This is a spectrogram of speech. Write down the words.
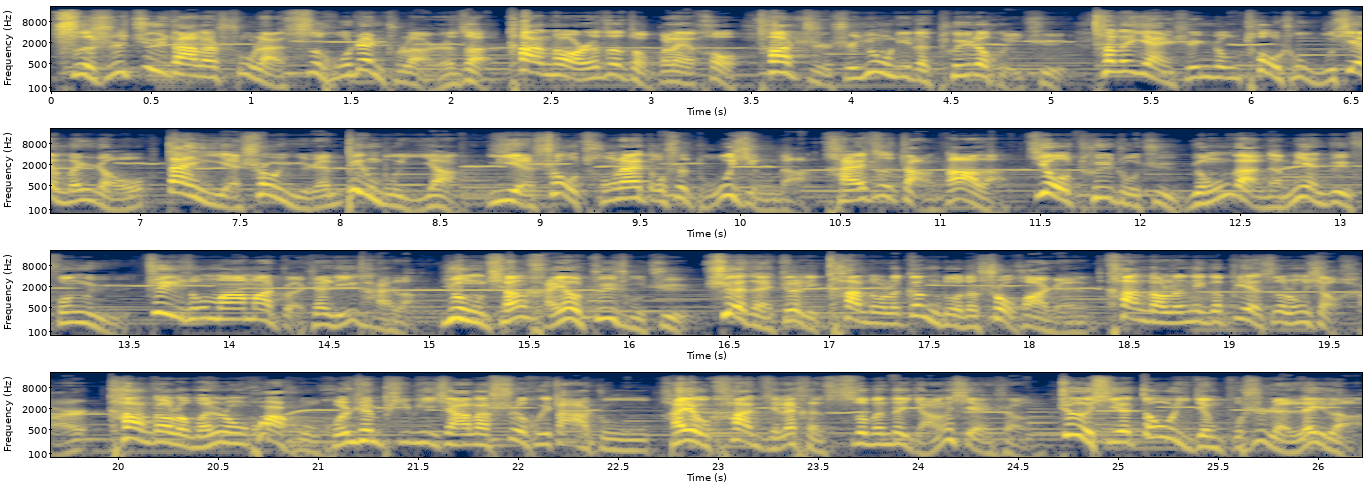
此时巨大的树懒似乎认出了儿子，看到儿子走过来后，他只是用力的推了回去，他的眼神中透出无限温柔。但野兽与人并不一样，野兽从来都是独行的，孩子长大了就要推出去，勇敢的面对风雨。最终妈妈转身离开了，永强还要追出去，却在这里看到了更多的兽化人，看到了那个变色龙小孩，看到了纹龙画虎、浑身皮皮虾的社会大猪，还有看起来很斯文的杨先生，这些都已经不是人类了，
